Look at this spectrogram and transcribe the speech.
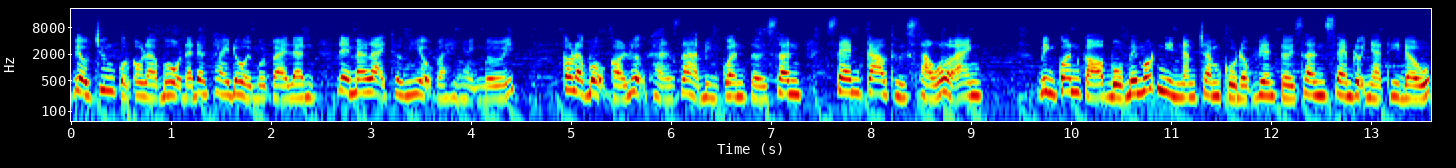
Biểu trưng của câu lạc bộ đã được thay đổi một vài lần để mang lại thương hiệu và hình ảnh mới. Câu lạc bộ có lượng khán giả bình quân tới sân xem cao thứ 6 ở Anh. Bình quân có 41.500 cổ động viên tới sân xem đội nhà thi đấu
